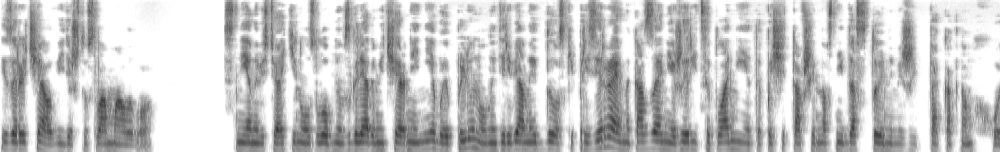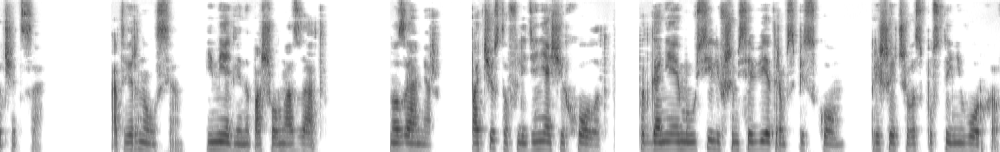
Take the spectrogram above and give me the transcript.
и зарычал, видя, что сломал его. С ненавистью окинул злобным взглядом вечернее небо и плюнул на деревянные доски, презирая наказание жрицы планеты, посчитавшей нас недостойными жить так, как нам хочется. Отвернулся и медленно пошел назад. Но замер, почувствовав леденящий холод, подгоняемый усилившимся ветром с песком, пришедшего с пустыни ворхов.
